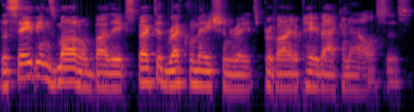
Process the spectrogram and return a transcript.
The savings modeled by the expected reclamation rates provide a payback analysis.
